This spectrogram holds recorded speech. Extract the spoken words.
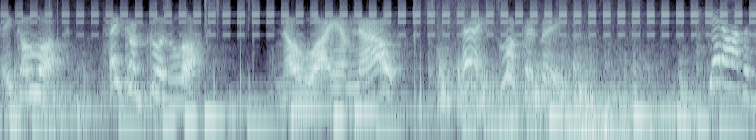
Take a look. Take a good look. Know who I am now? Hey, look at me! Get off of me.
